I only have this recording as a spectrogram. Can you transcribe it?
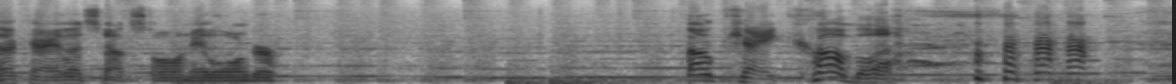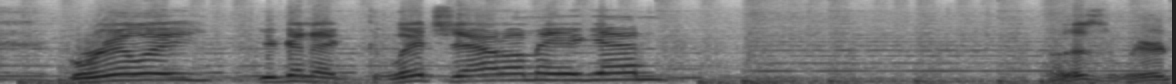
Okay, let's not stall any longer. Okay, come on! really? You're gonna glitch out on me again? Oh, this is weird.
